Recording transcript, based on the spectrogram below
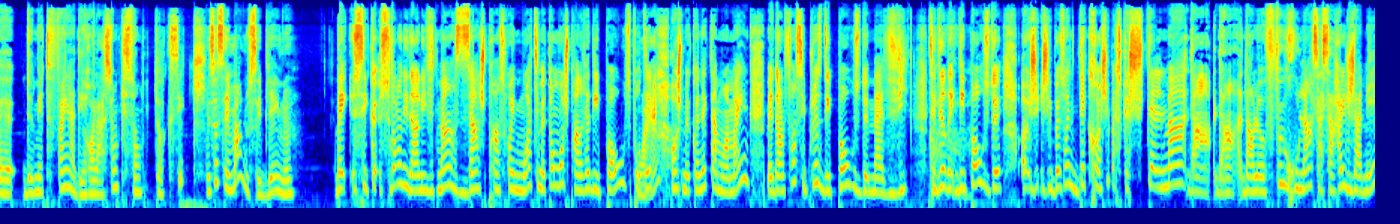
euh, de mettre fin à des relations qui sont toxiques. Mais ça, c'est mal ou c'est bien, là? Ben, c'est que souvent on est dans l'évitement en se disant je prends soin de moi. Tu sais, mettons, moi, je prendrais des pauses pour Ouais. dire oh, je me connecte à moi-même. Mais dans le fond, c'est plus des pauses de ma vie. C'est-à-dire des, des pauses de Ah, j'ai- besoin de décrocher parce que je suis tellement dans, dans, dans le feu roulant, ça s'arrête jamais,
